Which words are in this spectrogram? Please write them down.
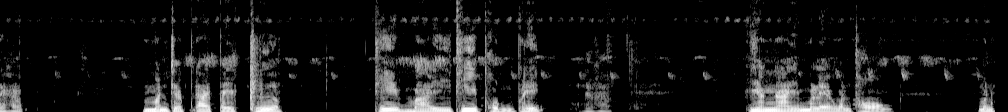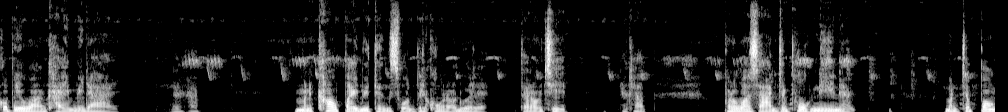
นะครับ มันจะได้ไปเคลือบที่ใบที่ผลพริกนะครับ ยังไงแมลงวันทอง มันก็ไปวางไข่ไม่ได้นะครับ มันเข้าไปไม่ถึงสวนพริกของเราด้วยแหละถ้าเราฉีดนะครับ เพราะว่าสารจำพวกนี้เนี่ยมันจะป้อง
